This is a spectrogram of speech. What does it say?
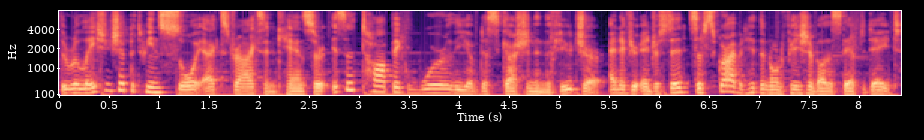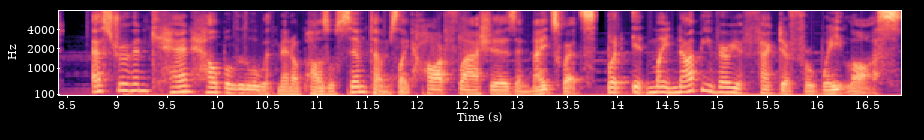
The relationship between soy extracts and cancer is a topic worthy of discussion in the future, and if you're interested, subscribe and hit the notification bell to stay up to date. Estroven can help a little with menopausal symptoms like hot flashes and night sweats, but it might not be very effective for weight loss.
